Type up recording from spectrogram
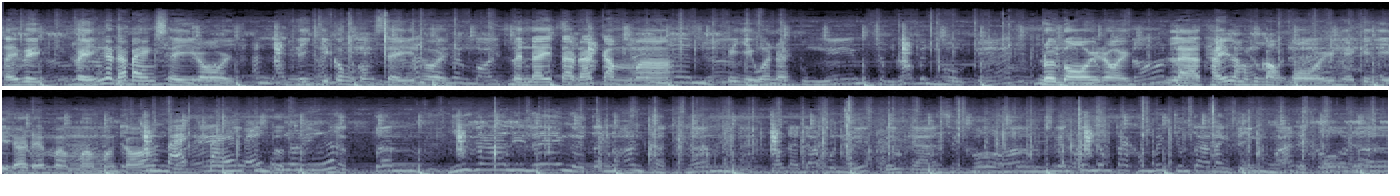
Tại vì Viễn nó đã ban xì rồi. Ly chỉ có một con xì thôi. Bên đây tao đã cầm ờ, cái gì quên rồi? Đôi bồi rồi. Là thấy là không còn bồi hay cái gì đó để mà mà mà có. Bài, bài em cũng vô duyên như Galilei người ta nói anh thật hâm Có lẽ đã quên biết biển cả sẽ khô hơn Nhân tính ông ta không biết chúng ta đang tiến hóa để cô đơn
